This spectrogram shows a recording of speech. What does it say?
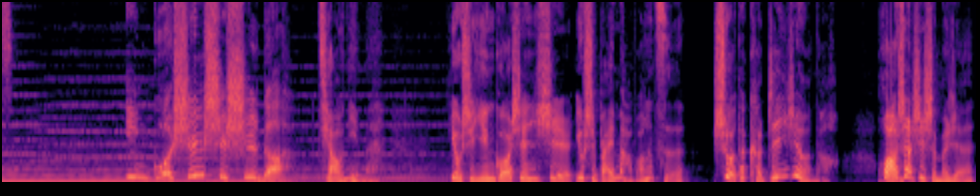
子。英国绅士似的。瞧你们，又是英国绅士，又是白马王子，说的可真热闹。皇上是什么人？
